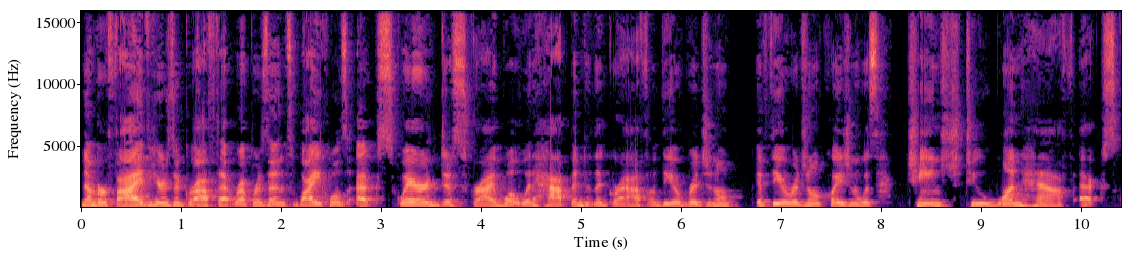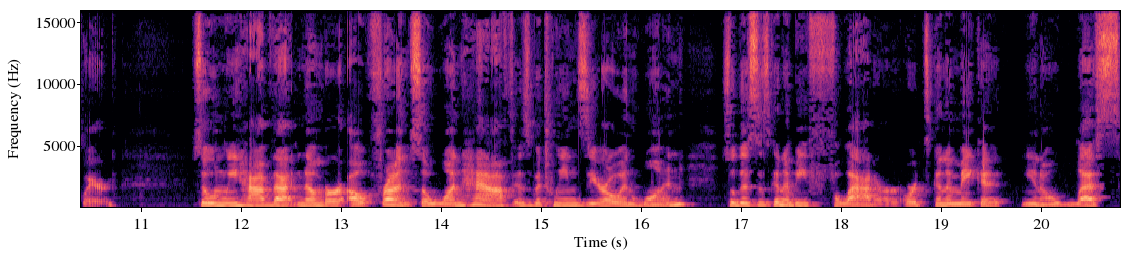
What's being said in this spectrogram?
Number five, here's a graph that represents y equals x squared. Describe what would happen to the graph of the original if the original equation was changed to one half x squared. So when we have that number out front, so one half is between zero and one. So this is going to be flatter or it's going to make it, you know, less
